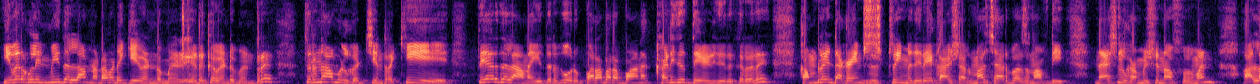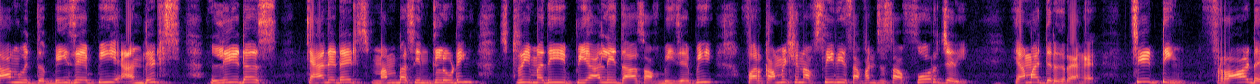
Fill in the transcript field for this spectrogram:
இவர்களின் மீதெல்லாம் நடவடிக்கை வேண்டும் எடுக்க வேண்டும் என்று திரிணாமுல் கட்சி இன்றைக்கு தேர்தல் ஆணையத்திற்கு ஒரு பரபரப்பான கடிதத்தை எழுதியிருக்கிறது. Complaint against Shrimati Rekha Sharma chairperson of the national commission of women along with BJP and its leaders candidates members including Shrimati Piali Das of BJP for commission of serious offences of forgery. ஏமாற்றிருக்கிறாங்க cheating fraud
